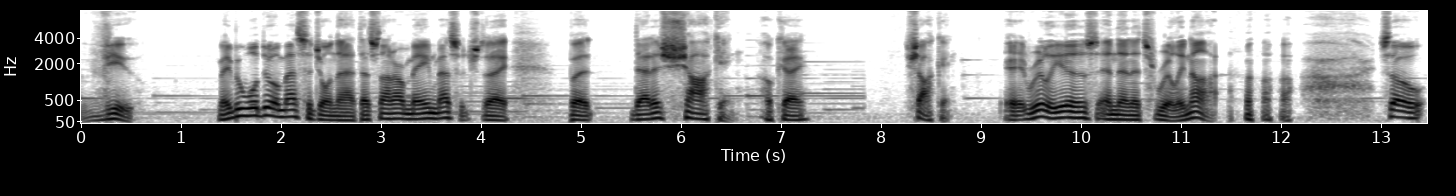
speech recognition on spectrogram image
view. Maybe we'll do a message on that. That's not our main message today, but that is shocking, okay? Shocking. It really is, and then it's really not. so,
